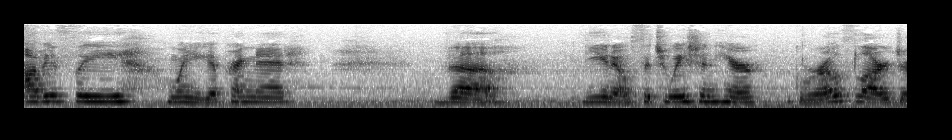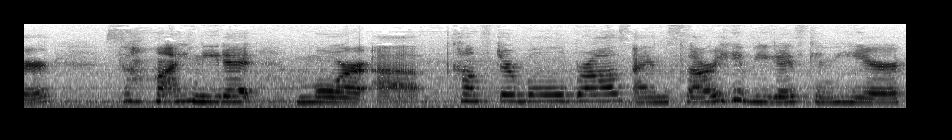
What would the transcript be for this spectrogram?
obviously when you get pregnant, the you know, situation here grows larger. So I needed more uh, comfortable bras. I'm sorry if you guys can hear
